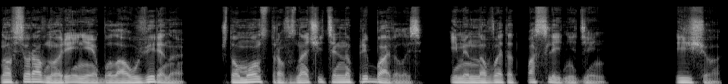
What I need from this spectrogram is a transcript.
Но все равно Рения была уверена, что монстров значительно прибавилось именно в этот последний день. И еще.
